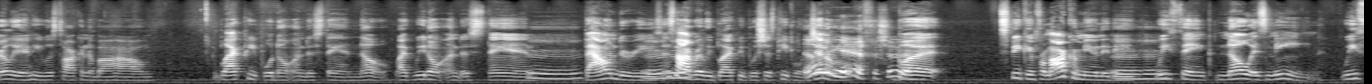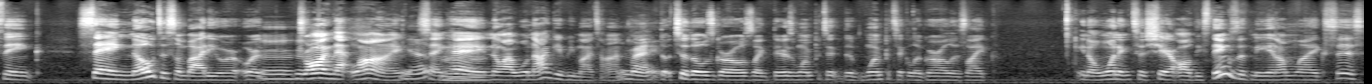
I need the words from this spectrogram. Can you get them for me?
earlier and he was talking about how black people don't understand no like we don't understand boundaries it's not really black people it's just people in Mm-hmm. Oh, general yeah, for sure. but speaking from our community Mm-hmm. we think no is mean we think saying no to somebody or, or Mm-hmm. drawing that line Yep. saying hey no i will not give you my time Right. Th- to those girls like there's one particular one particular girl is like you know wanting to share all these things with me and i'm like sis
